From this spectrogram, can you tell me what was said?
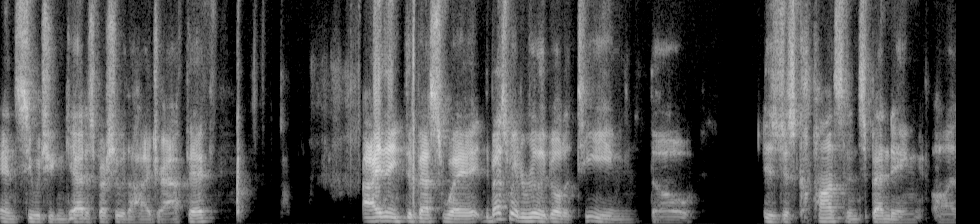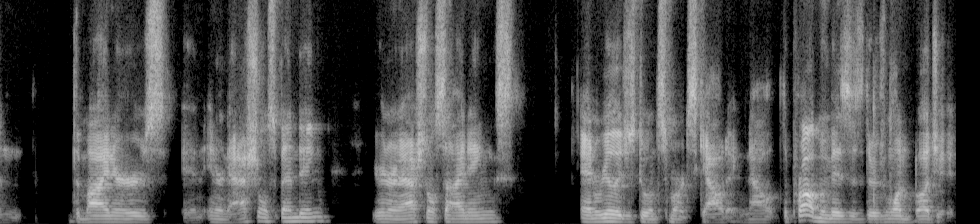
and see what you can get, especially with a high draft pick. I think the best way, the best way to really build a team, though, is just constant spending on the minors and international spending, your international signings, and really just doing smart scouting. Now, the problem is, is there's one budget.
